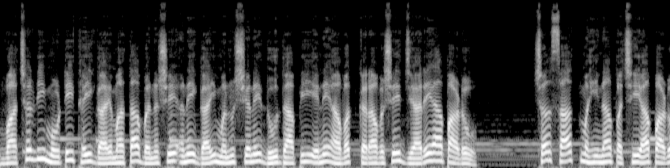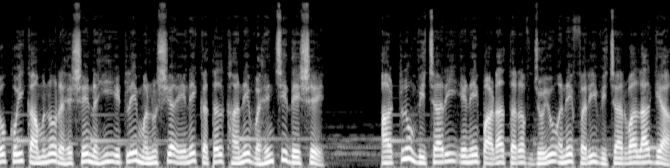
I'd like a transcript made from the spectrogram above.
વાછરડી મોટી થઈ ગાયમાતા બનશે અને ગાય મનુષ્યને દૂધ આપી એને આવક કરાવશે જ્યારે આ પાડો છ સાત મહિના પછી આ પાડો કોઈ કામનો રહેશે નહીં એટલે મનુષ્ય એને કતલખાને વહેંચી દેશે. આટલું વિચારી એણે પાડા તરફ જોયું અને ફરી વિચારવા લાગ્યા.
